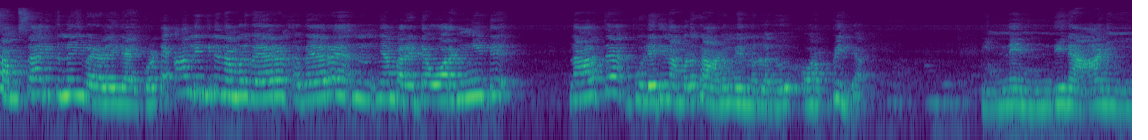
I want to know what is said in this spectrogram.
സംസാരിക്കുന്ന ഈ വേളയിലായിക്കോട്ടെ അല്ലെങ്കിൽ നമ്മൾ വേറെ വേറെ ഞാൻ പറയട്ടെ ഉറങ്ങിയിട്ട് നാളത്തെ പുലരി നമ്മൾ കാണും എന്നുള്ളത് ഉറപ്പില്ല. പിന്നെ എന്തിനാണ് ഈ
